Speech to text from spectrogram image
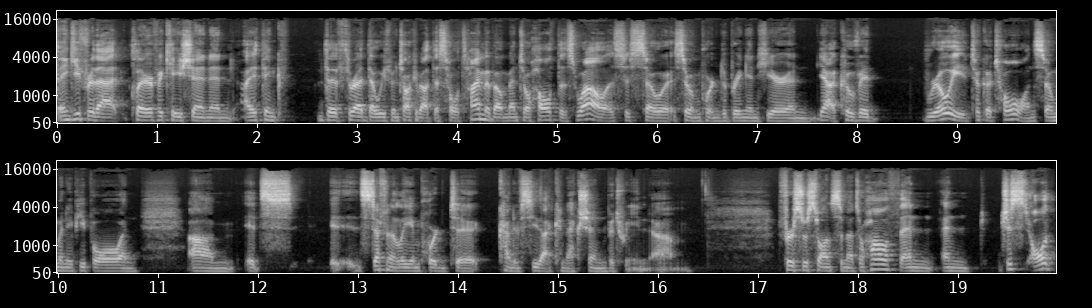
Thank you for that clarification. And I think the thread that we've been talking about this whole time about mental health as well is just so so important to bring in here. And yeah, COVID really took a toll on so many people, and um, it's it's definitely important to kind of see that connection between um, first response to mental health and and just all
